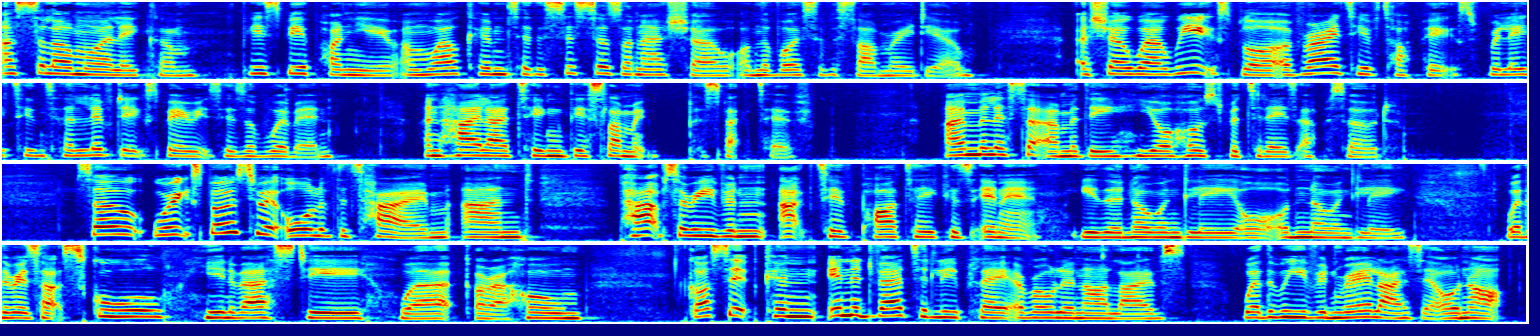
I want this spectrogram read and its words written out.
Assalamu alaikum. Peace be upon you, and welcome to the Sisters on Air show on the Voice of Islam radio, a show where we explore a variety of topics relating to the lived experiences of women and highlighting the Islamic perspective. I'm Melissa Amadi, your host for today's episode. So, we're exposed to it all of the time, and perhaps are even active partakers in it, either knowingly or unknowingly, whether it's at school, university, work, or at home. Gossip can inadvertently play a role in our lives whether we even realise it or not.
